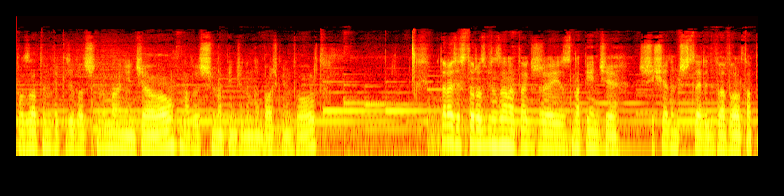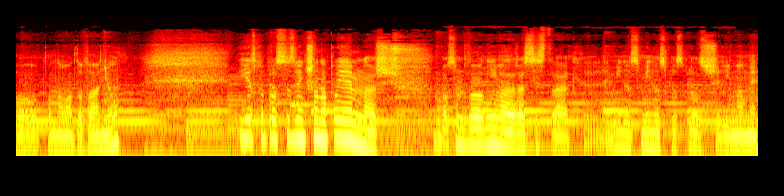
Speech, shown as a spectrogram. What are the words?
poza tym wykrywacz normalnie działał na wyższym napięciu, no chyba 8V. Teraz jest to rozwiązane tak, że jest napięcie 3,742V po, po naładowaniu i jest po prostu zwiększona pojemność, bo są dwa ogniwa, teraz jest tak, minus, minus, plus, plus, czyli mamy mm,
